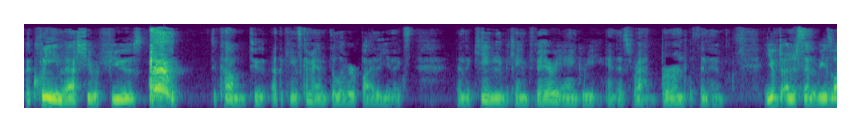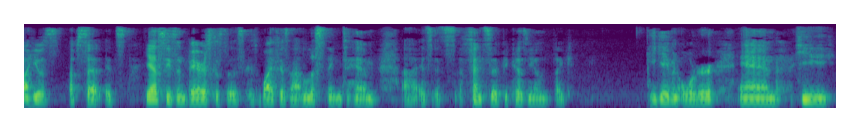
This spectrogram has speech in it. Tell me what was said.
The queen Vashti refused to come to at the king's command delivered by the eunuchs. Then the king became very angry and his wrath burned within him. You have to understand the reason why he was upset. It's yes, he's embarrassed because his wife is not listening to him. Uh, it's it's offensive because you know like he gave an order and he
